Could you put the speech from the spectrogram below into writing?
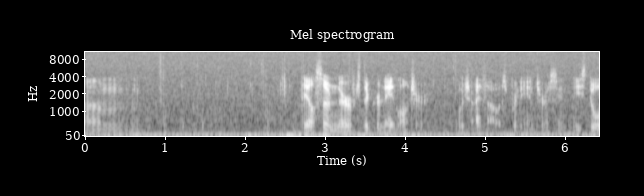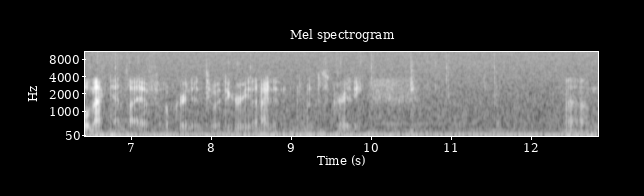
Um, they also nerfed the grenade launcher, which I thought was pretty interesting. These dual MAC-10s I have upgraded to a degree that I didn't, which is crazy. Um,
